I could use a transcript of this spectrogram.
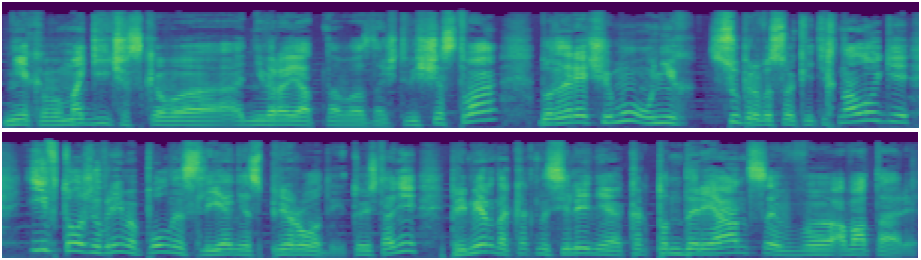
некого магического невероятного, значит, вещества, благодаря чему у них супер высокие технологии и в то же время полное слияние с природой. То есть они примерно как население, как пандарианцы в «Аватаре»,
